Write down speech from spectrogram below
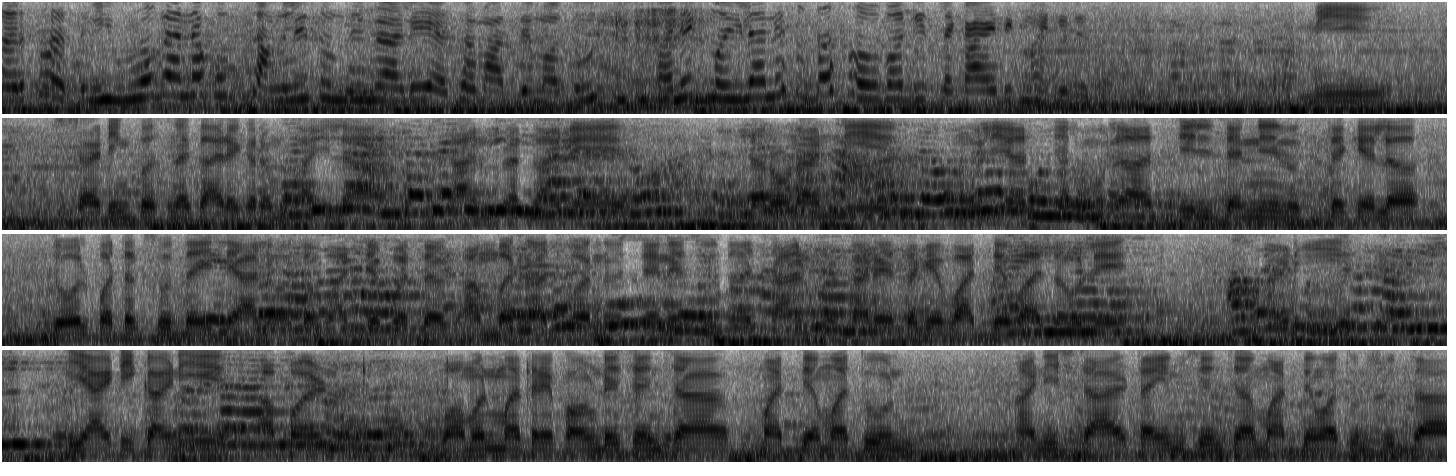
अर्थात युवकांना खूप चांगली संधी मिळाली याच्या माध्यमातून. अनेक महिलांनी सुद्धा सहभाग घेतला. काय अधिक माहिती देतात मी स्टार्टिंगपासून कार्यक्रम पाहिला. छान प्रकारे तरुणांनी मुली असतील मुलं असतील त्यांनी नृत्य केलं. ढोल पथकसुद्धा इथे आलं होतं वाद्यपथक अंबरनाथवरनं त्याने सुद्धा छान प्रकारे सगळे वाद्य वाजवले. आणि या ठिकाणी आपण वामन म्हात्रे फाउंडेशनच्या माध्यमातून आणि स्टार टाईम्स यांच्या माध्यमातून सुद्धा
